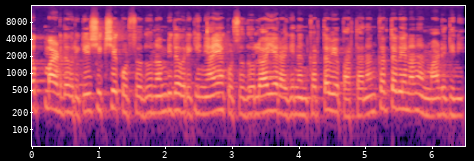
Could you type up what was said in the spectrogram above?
ತಪ್ಪು ಮಾಡಿದವರಿಗೆ ಶಿಕ್ಷೆ ಕೊಡಿಸೋದು, ನಂಬಿದವರಿಗೆ ನ್ಯಾಯ ಕೊಡಿಸೋದು, ಲಾಯರ್ ಆಗಿ ನನ್ನ ಕರ್ತವ್ಯ ಪಾರ್ಥ, ನನ್ನ ಕರ್ತವ್ಯನ ನಾನು ಮಾಡಿದ್ದೀನಿ.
